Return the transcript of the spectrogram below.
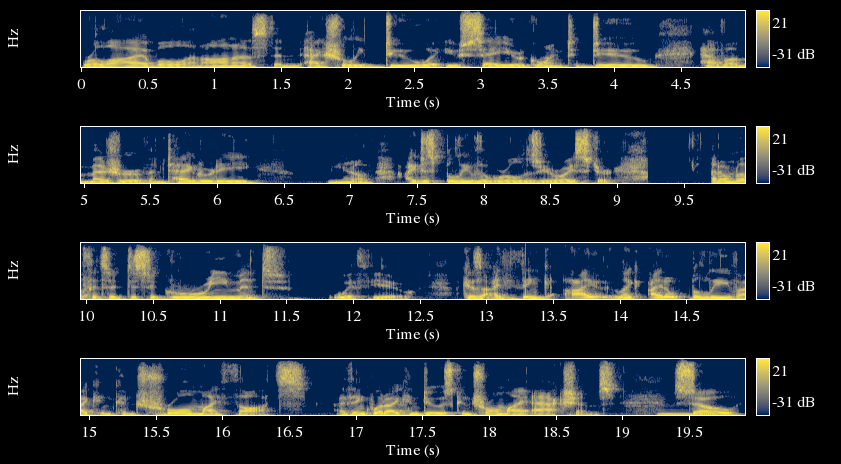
reliable and honest and actually do what you say you're going to do, have a measure of integrity, you know, I just believe the world is your oyster. I don't know if it's a disagreement with you because I think I like I don't believe I can control my thoughts. I think what I can do is control my actions. So mm.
